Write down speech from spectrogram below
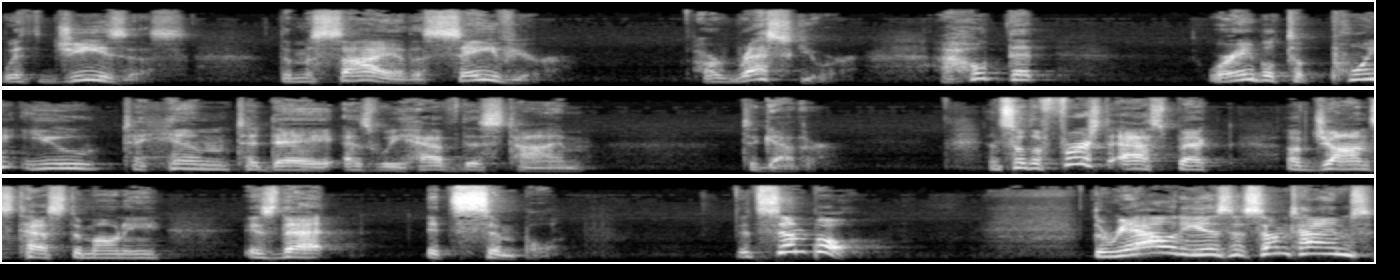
with Jesus, the Messiah, the Savior, our rescuer. I hope that we're able to point you to Him today as we have this time together. And so, the first aspect of John's testimony is that it's simple. It's simple. The reality is that sometimes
